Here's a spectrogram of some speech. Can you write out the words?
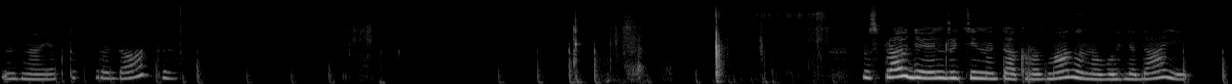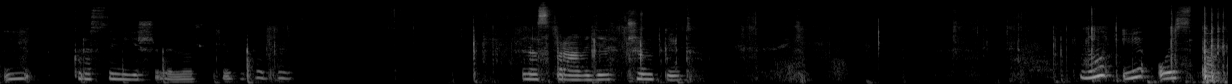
Не знаю, як так передати. Насправді він в житті не так розмазано виглядає і красивіше він у житті виглядає. Насправді, чим тут. Ну і ось так.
